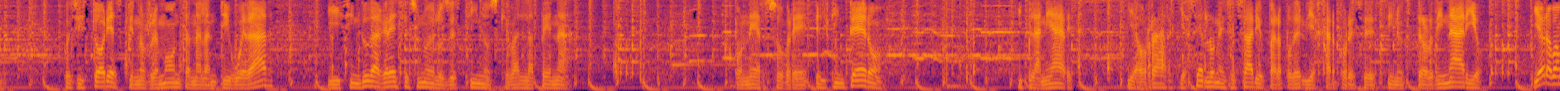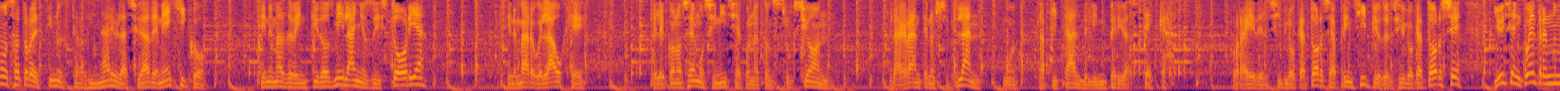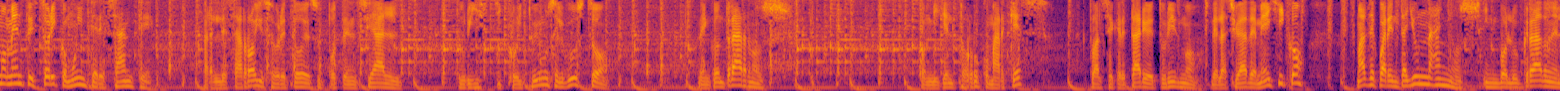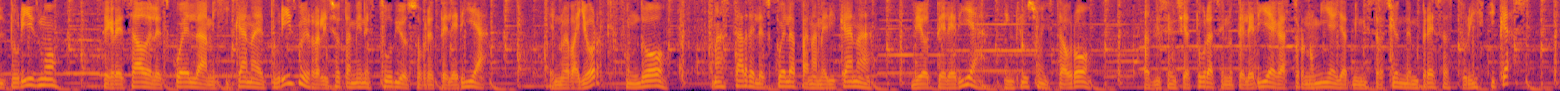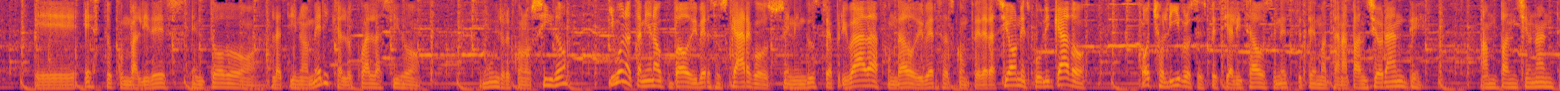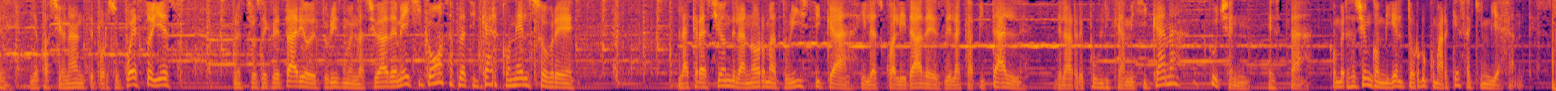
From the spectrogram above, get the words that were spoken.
pues historias que nos remontan a la antigüedad. Y sin duda Grecia es uno de los destinos que vale la pena poner sobre el tintero y planear y ahorrar y hacer lo necesario para poder viajar por ese destino extraordinario. Y ahora vamos a otro destino extraordinario, la Ciudad de México. Tiene más de 22 mil años de historia. Sin embargo, el auge que le conocemos inicia con la construcción de la Gran Tenochtitlán como capital del Imperio Azteca por ahí del siglo XIV, a principios del siglo XIV, y hoy se encuentra en un momento histórico muy interesante para el desarrollo sobre todo de su potencial turístico. Y tuvimos el gusto de encontrarnos con Miguel Torruco Márquez, actual secretario de Turismo de la Ciudad de México. Más de 41 años involucrado en el turismo, es egresado de la Escuela Mexicana de Turismo y realizó también estudios sobre hotelería. En Nueva York fundó más tarde la Escuela Panamericana de Hotelería e incluso instauró las licenciaturas en Hotelería, Gastronomía y Administración de Empresas Turísticas. Eh, esto con validez en todo Latinoamérica, lo cual ha sido muy reconocido. Y bueno, también ha ocupado diversos cargos en la industria privada, ha fundado diversas confederaciones, publicado ocho libros especializados en este tema tan apasionante, apasionante y apasionante, por supuesto, y es nuestro secretario de Turismo en la Ciudad de México. Vamos a platicar con él sobre la creación de la norma turística y las cualidades de la capital de la República Mexicana. Escuchen esta conversación con Miguel Torruco Márquez aquí en Viajantes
